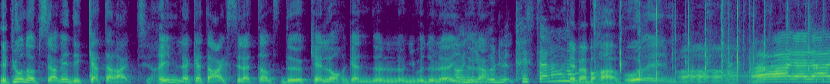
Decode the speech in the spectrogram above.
Et puis on a observé des cataractes. Rim, la cataracte, c'est l'atteinte de quel organe de au niveau de l'œil Au de niveau là de cristallin, Eh ben bravo, Rim. Ah, Ah là là,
